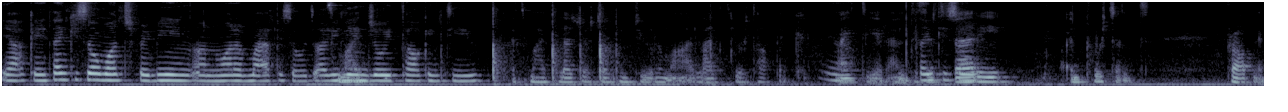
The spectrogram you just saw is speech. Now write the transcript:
Yeah, okay. Thank you so much for being on one of my episodes. I It's really enjoyed talking to you. It's my pleasure talking to you, Luma. I liked your topic, Yeah. my dear, and this Thank is so- very important problem.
